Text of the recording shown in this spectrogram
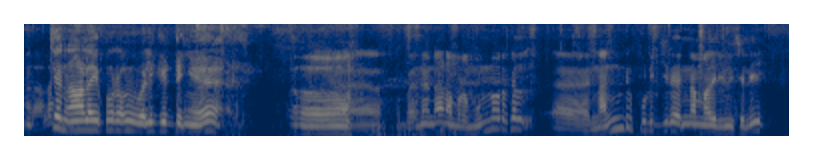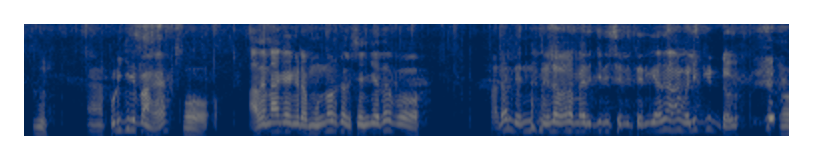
மிச்ச நாளை பிறகு வலிக்கிட்டீங்க. இப்போ என்னன்னா நம்மளோட முன்னோர்கள் நண்டு பிடிக்கிற என்ன மாதிரின்னு சொல்லி பிடிச்சிருப்பாங்க. ஓ. அதை நாங்கள் எங்களோட முன்னோர்கள் செஞ்சதை இப்போ கடல் என்ன நிலவரம் இருந்துச்சுன்னு சொல்லி தெரியாது ஆனால் வெளிக்கிட்டோம். ஓ.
